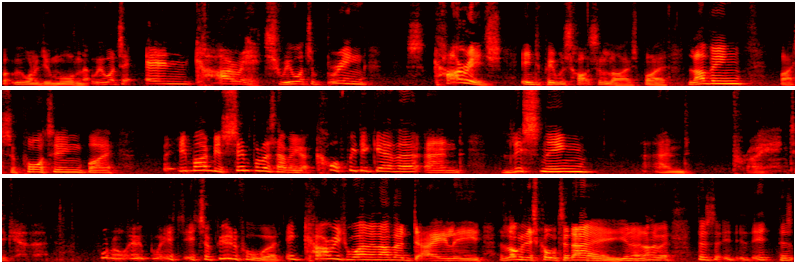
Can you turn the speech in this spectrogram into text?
but we want to do more than that. We want to encourage. We want to bring courage into people's hearts and lives by loving, by supporting, by it might be as simple as having a coffee together and listening and praying together. It's a beautiful word. Encourage one another daily, as long as it's called today. You know, in other words, there's, it, it, there's,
